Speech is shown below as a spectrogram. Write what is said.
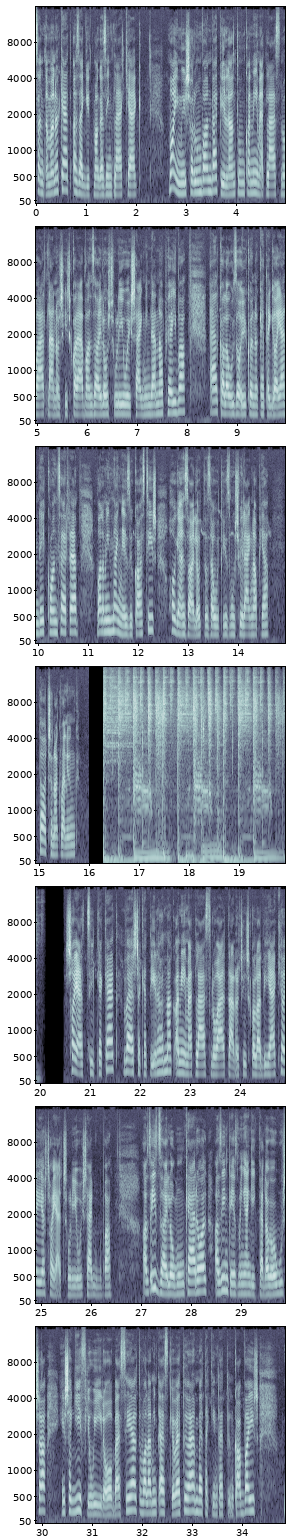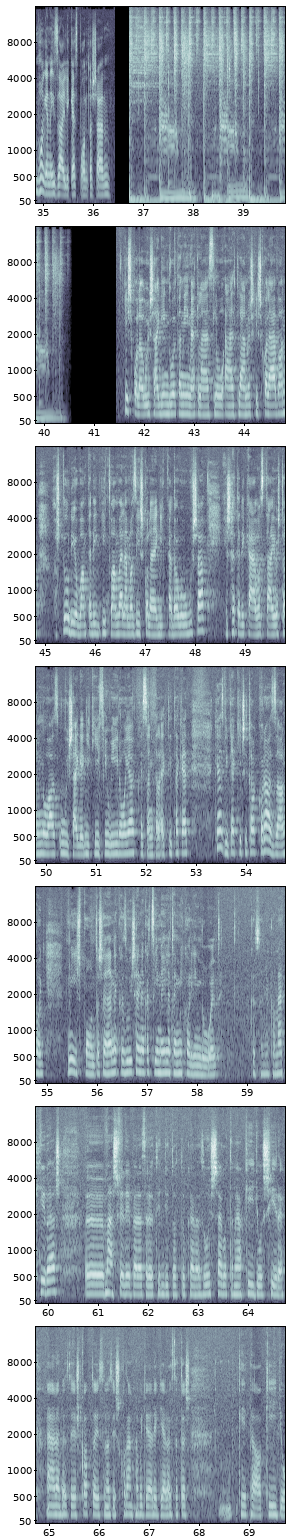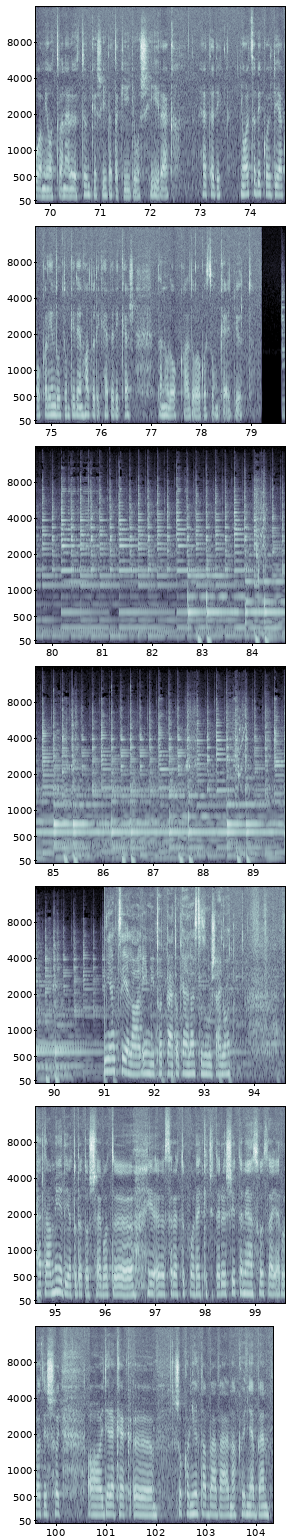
Köszöntöm Önöket, az Együtt magazint látják. Mai műsorunkban bepillantunk a Német László általános iskolában zajló suli újság mindennapjaiba, elkalauzoljuk Önöket egy ajándékkoncertre, valamint megnézzük azt is, hogyan zajlott az autizmus világnapja. Tartsanak velünk! Saját cikkeket, verseket írhatnak a német László általános iskola diákjai a saját suli újságukba. Az itt zajló munkáról az intézmény egyik pedagógusa és egy ifjú író beszélt, valamint ezt követően betekintettünk abba is, hogyan is zajlik ez pontosan. Iskola újság indult a német László általános iskolában, a stúdióban pedig itt van velem az iskola egyik pedagógusa, és hetedik ávosztályos tanuló az újság egyik ifjú írója. Köszöntelek titeket. Kezdjük egy kicsit akkor azzal, hogy mi is pontosan ennek az újságnak a címe, illetve mikor indult. Köszönjük a meghívást. Másfél évvel ezelőtt indítottuk el az újságot, amely a kígyós hírek elnevezést kapta, hiszen az iskolánknak ugye elég jellegzetes képe a kígyó, ami ott van előttünk, és így lett a kígyós hírek. Hetedik, nyolcadikos diákokkal indultunk, idén hatodik, hetedikes tanulókkal dolgozunk együtt. Milyen célral indítottátok el ezt az újságot? Hát a média tudatosságot szerettük volna egy kicsit erősíteni, ez hozzájárul az is, hogy a gyerekek sokkal nyíltabbá válnak, könnyebben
